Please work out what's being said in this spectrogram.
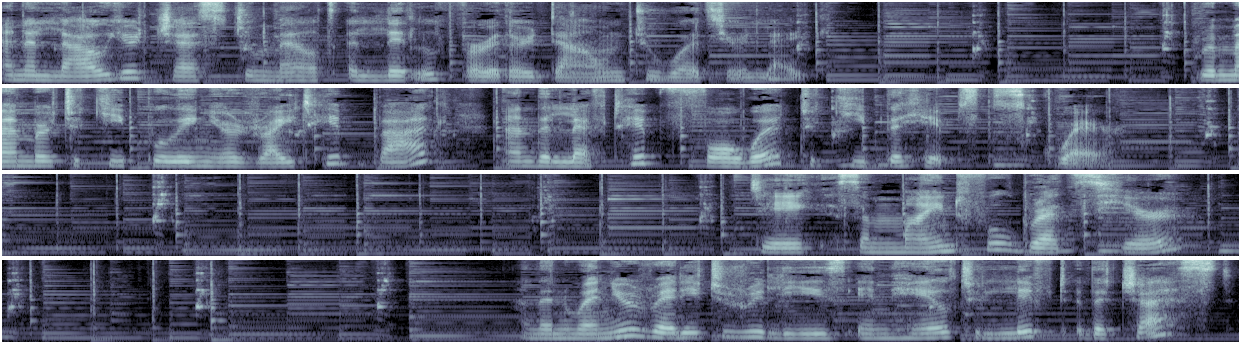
and allow your chest to melt a little further down towards your leg. Remember to keep pulling your right hip back and the left hip forward to keep the hips square. Take some mindful breaths here. And then when you're ready to release, inhale to lift the chest.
